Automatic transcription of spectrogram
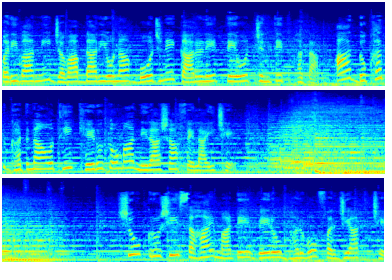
પરિવારની જવાબદારીઓના બોજને કારણે તેઓ ચિંતિત હતા. આ દુઃખદ ઘટનાઓથી ખેડૂતોમાં નિરાશા ફેલાઈ છે. શું કૃષિ સહાય માટે વેરો ભરવો ફરજિયાત છે?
